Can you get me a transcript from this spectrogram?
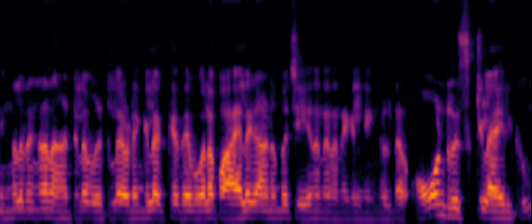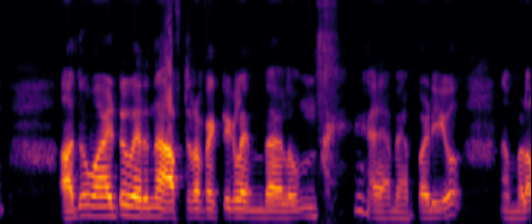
നിങ്ങൾ നിങ്ങളുടെ നാട്ടിലെ വീട്ടിൽ എവിടെയെങ്കിലുമൊക്കെ ഇതേപോലെ പായൽ കാണുമ്പോൾ ചെയ്യുന്നുണ്ടെന്നുണ്ടെങ്കിൽ നിങ്ങളുടെ ഓൺ റിസ്കിലായിരിക്കും അതുമായിട്ട് വരുന്ന ആഫ്റ്റർ എഫക്റ്റുകൾ എന്തായാലും മേപ്പാടിയോ നമ്മളോ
